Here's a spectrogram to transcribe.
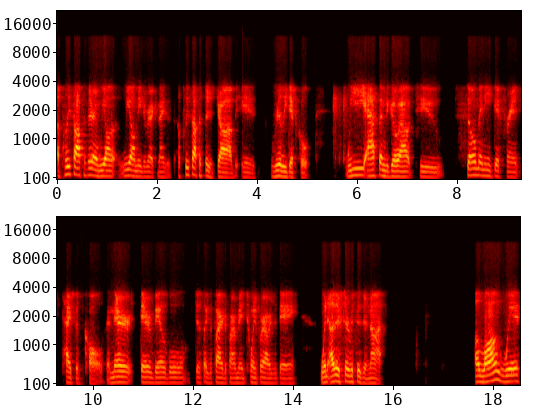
a police officer, and we all we all need to recognize this. A police officer's job is really difficult. We ask them to go out to so many different types of calls, and they're they're available just like the fire department, 24 hours a day, when other services are not. Along with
